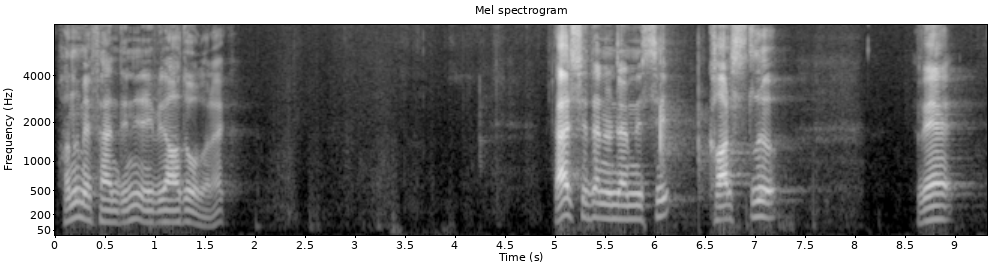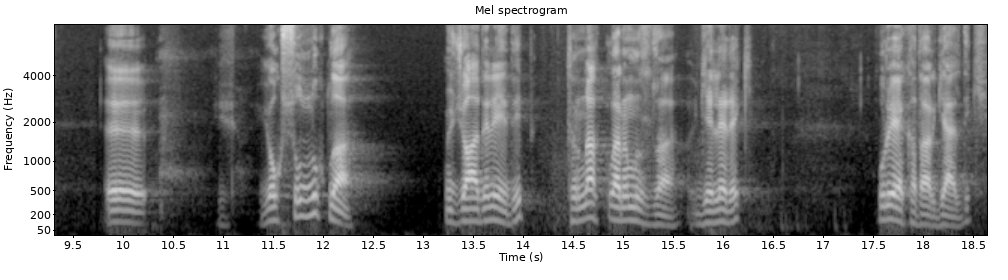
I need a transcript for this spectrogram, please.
hanımefendinin evladı olarak her şeyden önemlisi Karslı ve e, yoksullukla mücadele edip tırnaklarımızla gelerek buraya kadar geldik.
